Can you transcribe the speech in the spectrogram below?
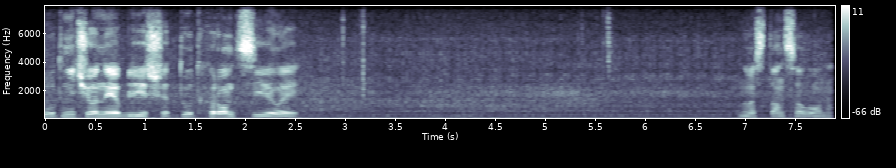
Тут нічого не обліше, тут хром цілий. Ну ось стан салону.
